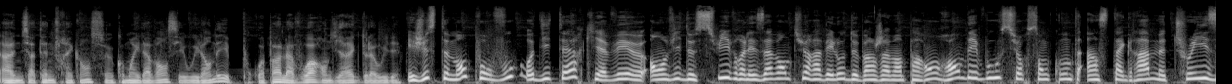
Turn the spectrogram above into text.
à une certaine fréquence, euh, comment il avance et où il en est. Et pourquoi pas la voir en direct de là où il est. Et justement, pour vous, auditeurs qui avez euh, envie de suivre les aventures à vélo de Benjamin Parent, rendez-vous sur son compte Instagram Trees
